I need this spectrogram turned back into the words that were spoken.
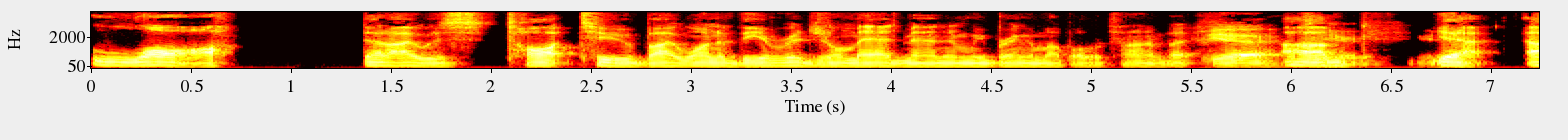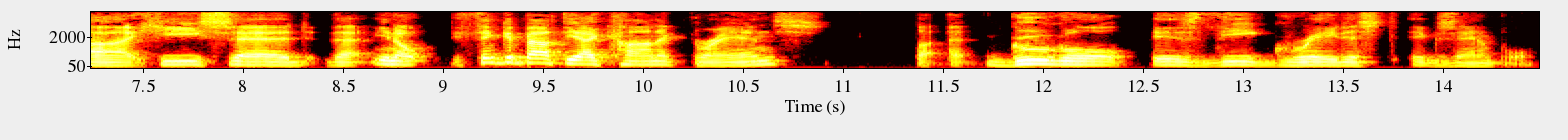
law that I was taught to by one of the original madmen, and we bring him up all the time. But yeah, um, yeah, uh, he said that you know, think about the iconic brands. Uh, Google is the greatest example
